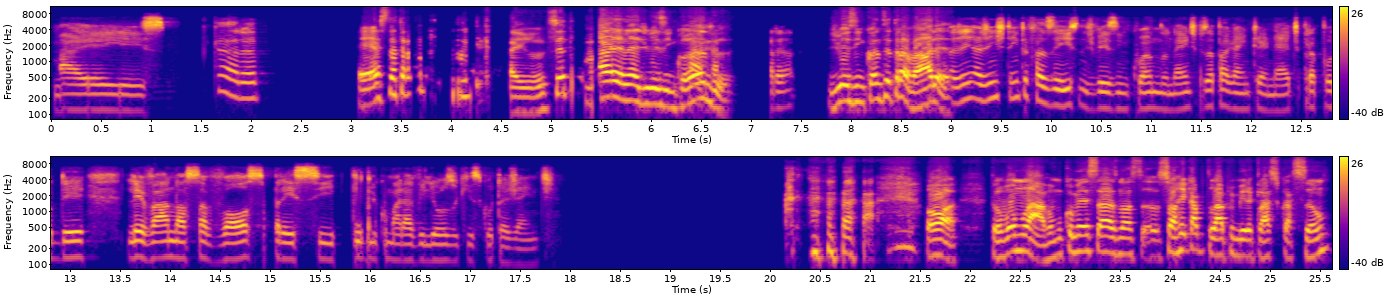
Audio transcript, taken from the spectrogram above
Mas, cara. Essa tá trabalhando, né, Caio? Você trabalha, né, de vez em quando? Ah, cara, de vez em quando você trabalha. A gente, a gente, tenta fazer isso de vez em quando, né? A gente precisa pagar a internet para poder levar a nossa voz para esse público maravilhoso que escuta a gente. Ó, então vamos lá, vamos começar as nossas. Só recapitular a primeira classificação.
